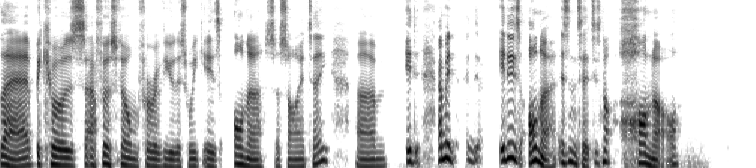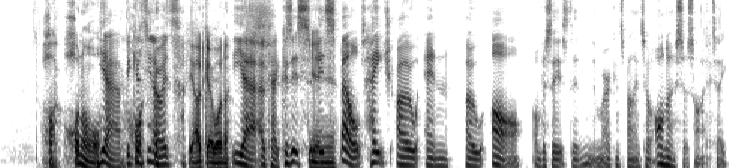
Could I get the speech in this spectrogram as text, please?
there because our first film for review this week is Honor Society. Um, it, I mean, it is honor, isn't it? It's not honor. Ho- honor. Yeah, because you know it's Yeah, I'd go honor. yeah okay because it's Yeah, it's yeah. spelled H O N O R. Obviously, it's the American spelling. So Honor Society.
